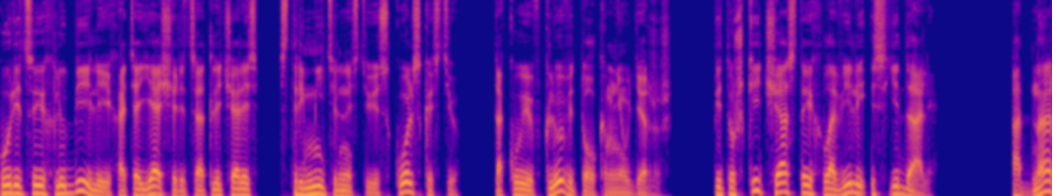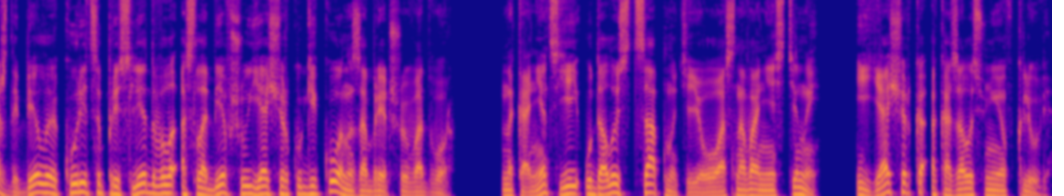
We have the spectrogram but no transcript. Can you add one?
Курицы их любили, и хотя ящерицы отличались стремительностью и скользкостью, такую в клюве толком не удержишь, петушки часто их ловили и съедали. Однажды белая курица преследовала ослабевшую ящерку Геккона, забредшую во двор. Наконец, ей удалось цапнуть ее у основания стены, и ящерка оказалась у нее в клюве.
